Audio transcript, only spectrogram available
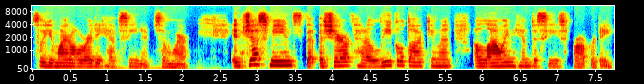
so you might already have seen it somewhere. It just means that the sheriff had a legal document allowing him to seize property.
